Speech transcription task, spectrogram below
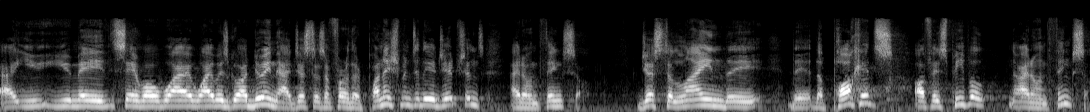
uh, you, you may say, well, why, why was God doing that? Just as a further punishment to the Egyptians? I don't think so. Just to line the, the, the pockets of his people? No, I don't think so.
